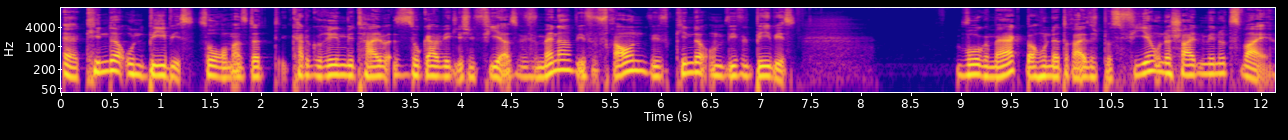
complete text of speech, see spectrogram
Äh, Kinder und Babys, so rum. Also das kategorieren wir teilweise sogar wirklich in vier. Also wie viele Männer, wie viele Frauen, wie viele Kinder und wie viele Babys. Wohlgemerkt, bei 130 plus 4 unterscheiden wir nur zwei.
